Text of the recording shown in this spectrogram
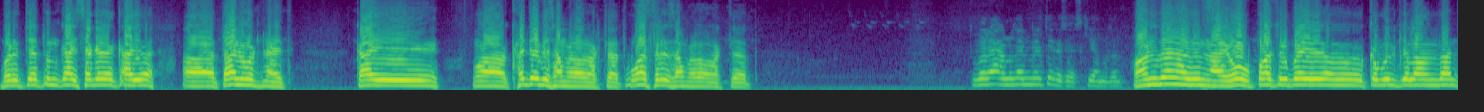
बरं त्यातून काय सगळे काय अं, ताणवट नाहीत. काही खड्डे बी सांभाळावं लागतात वासरे सांभाळावं लागतात. तुम्हाला अनुदान मिळते का शासकीय अनुदान? अनुदान अजून नाही हो. पाच रुपये कबूल केलं अनुदान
